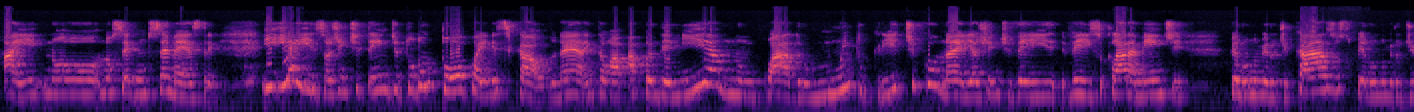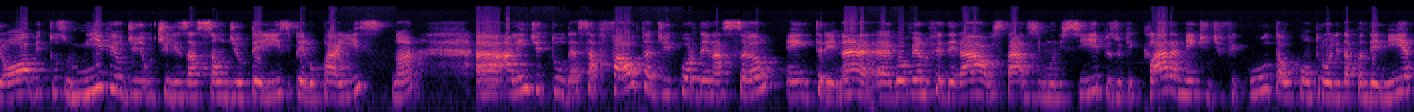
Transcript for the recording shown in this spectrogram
aí no, no segundo semestre. E, e, é isso, a gente tem de tudo um pouco aí nesse caldo, né? Então, a, a pandemia num quadro muito crítico, né, e a gente vê, vê isso claramente pelo número de casos, pelo número de óbitos, o nível de utilização de UTIs pelo país, né? Ah, além de tudo, essa falta de coordenação entre né, eh, governo federal, estados e municípios, o que claramente dificulta o controle da pandemia,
